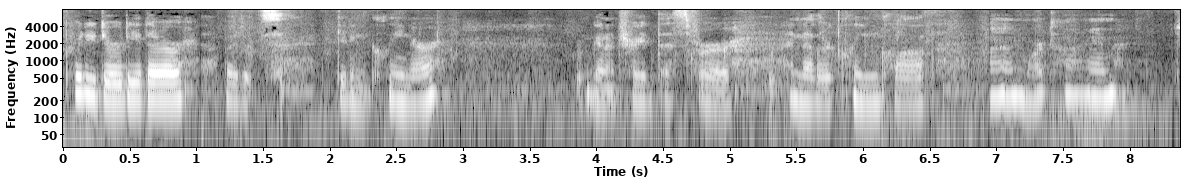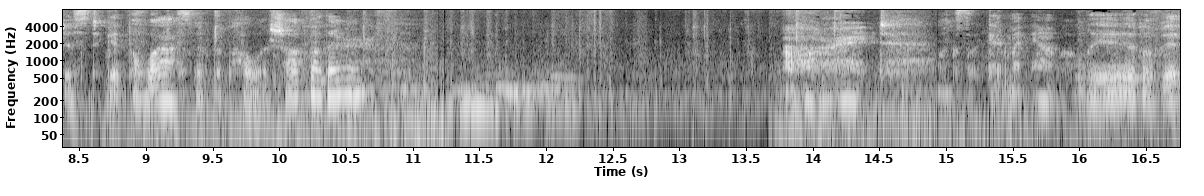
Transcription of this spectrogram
pretty dirty there, but it's getting cleaner. I'm gonna trade this for another clean cloth. One more time, just to get the last of the polish off of there. All right, looks like I might have a little bit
